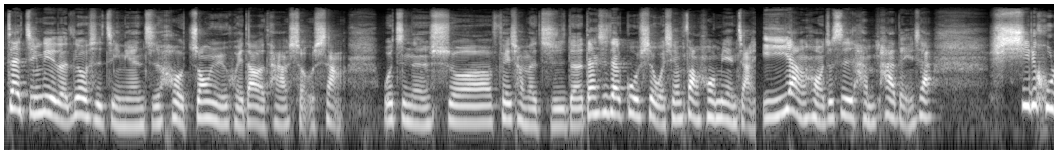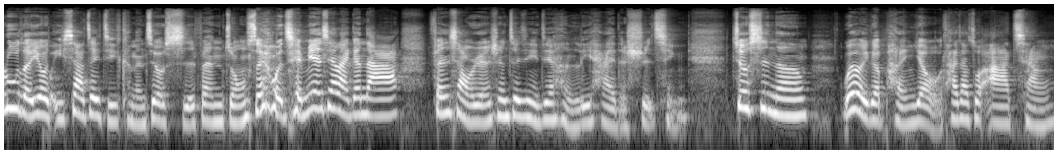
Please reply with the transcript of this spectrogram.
在经历了六十几年之后，终于回到了他手上。我只能说非常的值得，但是在故事我先放后面讲，一样吼，就是很怕等一下。稀里呼噜的又一下，这集可能只有十分钟，所以我前面先来跟大家分享我人生最近一件很厉害的事情，就是呢，我有一个朋友，他叫做阿枪，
